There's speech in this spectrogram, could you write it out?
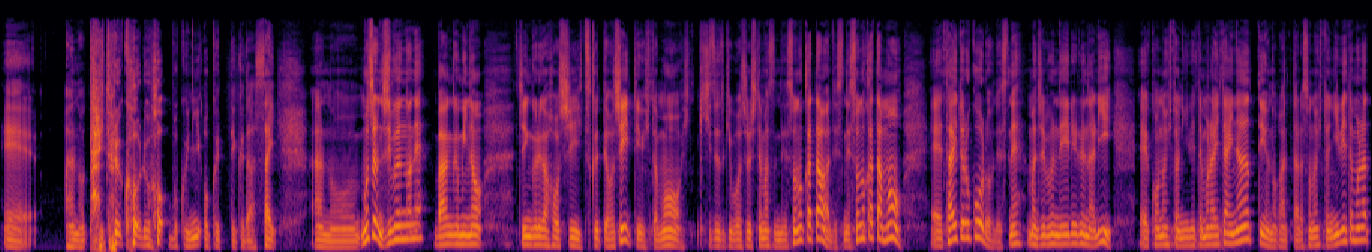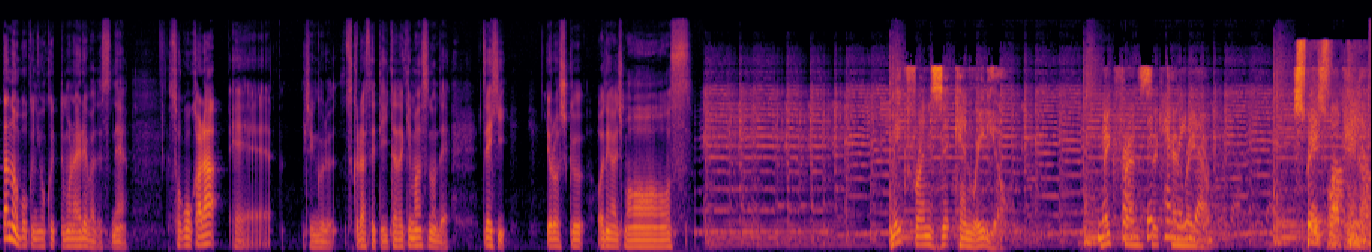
えーあの タイトルコールを僕に送ってください。あのもちろん自分のね番組のジングルが欲しい作ってほしいっていう人も引き続き募集してますんでその方はですねその方も、えータイトルコールをですね、まあ、自分で入れるなり、えーこの人に入れてもらいたいなっていうのがあったらその人に入れてもらったのを僕に送ってもらえればですねそこから、えージングル作らせていただきますのでぜひよろしくお願いします。Make friends can radio. Make friends can radio. Space Volcano.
